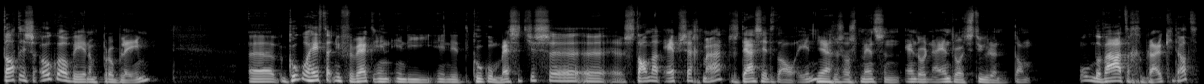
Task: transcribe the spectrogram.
dat is ook wel weer een probleem. Eh, Google heeft dat nu verwerkt in, in, die, in dit Google Messages eh, standaard app, zeg maar. Dus daar zit het al in. Ja. Dus als mensen Android naar Android sturen, dan onder water gebruik je dat.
